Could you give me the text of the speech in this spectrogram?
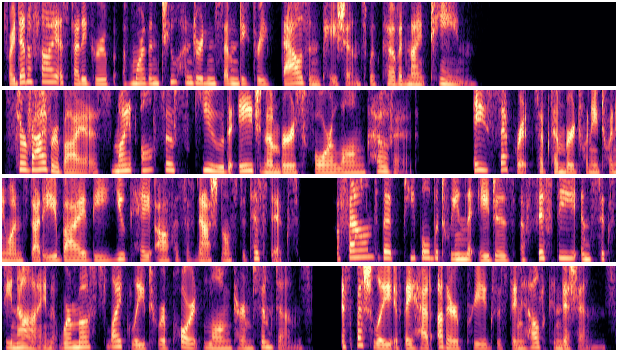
to identify a study group of more than 273,000 patients with COVID 19. Survivor bias might also skew the age numbers for long COVID. A separate September 2021 study by the UK Office of National Statistics found that people between the ages of 50 and 69 were most likely to report long term symptoms, especially if they had other pre existing health conditions.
